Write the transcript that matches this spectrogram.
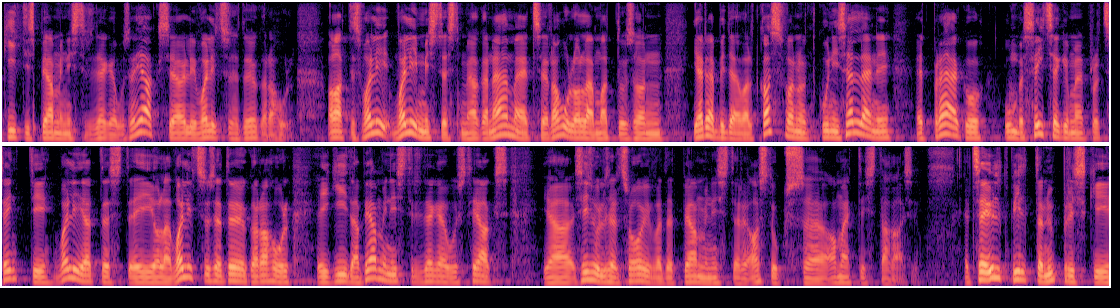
kiitis peaministri tegevuse heaks ja oli valitsuse tööga rahul. alates vali, valimistest me aga näeme, et see rahulolematus on järjepidevalt kasvanud kuni selleni, et praegu umbes seitsekümmend protsenti valijatest ei ole valitsuse tööga rahul, ei kiida peaministri tegevust heaks ja sisuliselt soovivad, et peaminister astuks äh, ametist tagasi. et see üldpilt on üpriski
